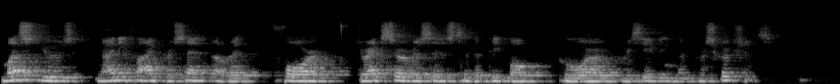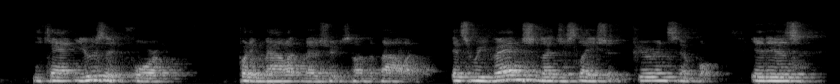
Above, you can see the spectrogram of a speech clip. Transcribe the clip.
must use ninety-five percent of it for direct services to the people who are receiving the prescriptions. You can't use it for putting ballot measures on the ballot. It's revenge legislation, pure and simple. It is,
